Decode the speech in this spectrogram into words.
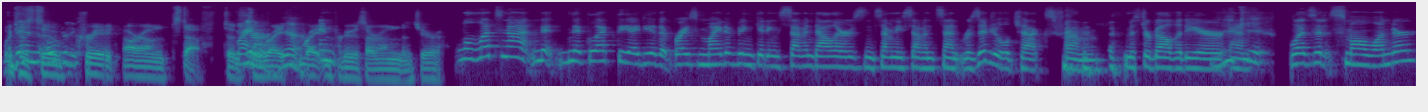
which then is to over the- create our own stuff, to, Right. to write, yeah. write and, And- produce our own material. well let's not ne- neglect the idea that bryce might have been getting seven dollars and 77 cent residual checks from mr belvedere You and can't- was it small wonder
